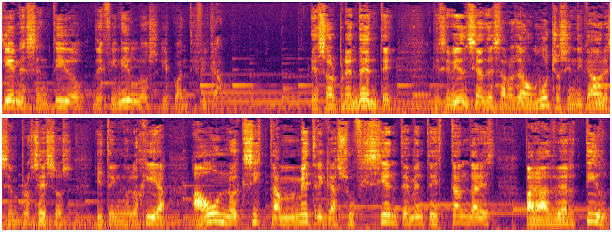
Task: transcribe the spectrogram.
tiene sentido definirlos y cuantificarlos. Es sorprendente que si bien se han desarrollado muchos indicadores en procesos y tecnología, aún no existan métricas suficientemente estándares para advertir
